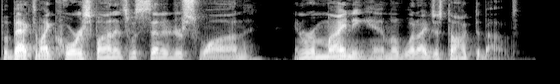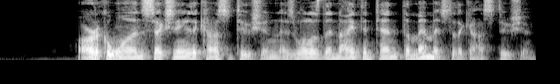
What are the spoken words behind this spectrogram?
But back to my correspondence with Senator Swann and reminding him of what I just talked about. Article 1, Section 8 of the Constitution, as well as the Ninth and Tenth Amendments to the Constitution.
